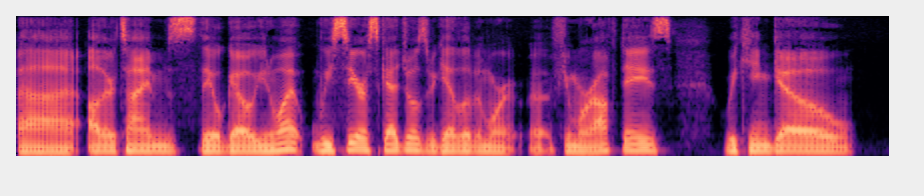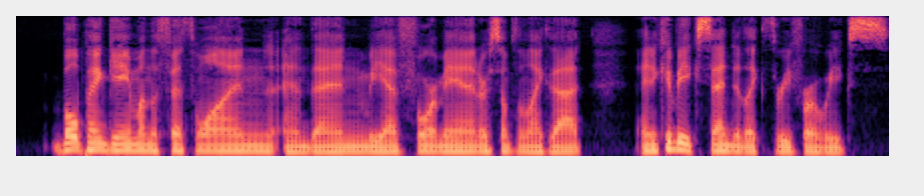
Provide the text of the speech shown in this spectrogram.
Uh, other times they'll go, you know what? We see our schedules. We get a little bit more, a few more off days. We can go bullpen game on the fifth one, and then we have four man or something like that and it could be extended like three, four weeks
